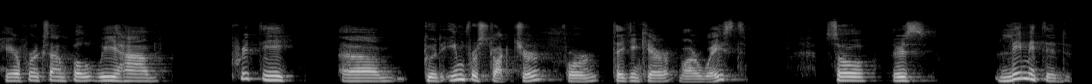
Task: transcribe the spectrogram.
here for example, we have pretty um, good infrastructure for taking care of our waste. So there's limited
